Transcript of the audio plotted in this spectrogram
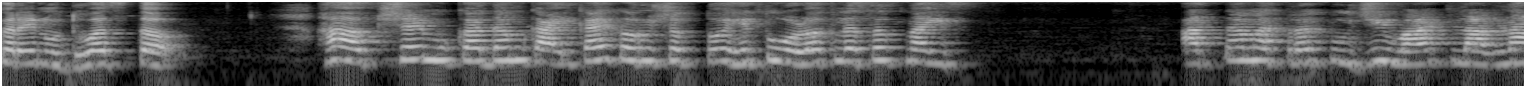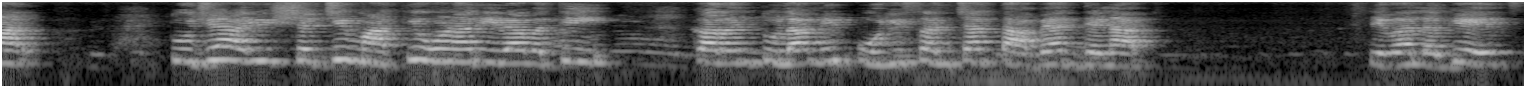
करेन उद्ध्वस्त. हा अक्षय मुकादम काय काय करू शकतो हे तू ओळखलंसच नाहीस. आता मात्र तुझी वाट लागणार. तुझ्या आयुष्याची माती होणार इरावती कारण तुला मी पोलिसांच्या ताब्यात देणार. तेव्हा लगेच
